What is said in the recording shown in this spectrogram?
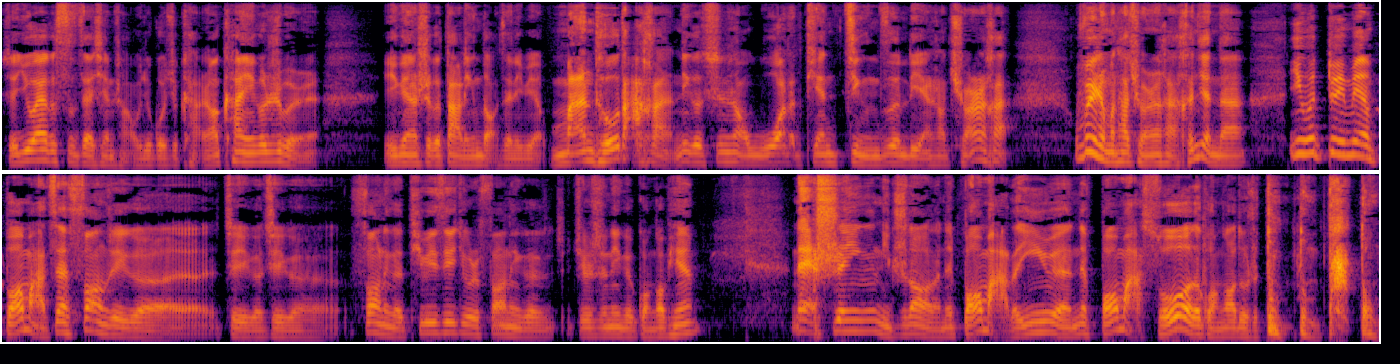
这 UX 在现场，我就过去看，然后看一个日本人，应该是个大领导在那边，满头大汗，那个身上，我的天，颈子、脸上全是汗。为什么他全是汗？很简单，因为对面宝马在放这个、这个、这个放那个 TVC，就是放那个就是那个广告片，那声音你知道的，那宝马的音乐，那宝马所有的广告都是咚咚哒咚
